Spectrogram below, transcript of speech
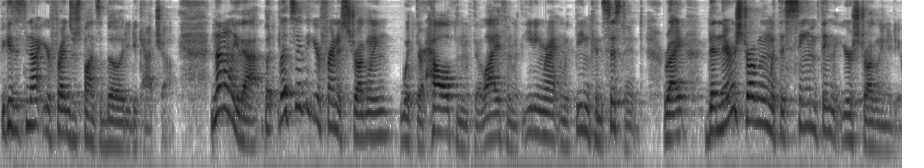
because it's not your friend's responsibility to catch up. Not only that, but let's say that your friend is struggling with their health and with their life and with eating right and with being consistent, right? Then they're struggling with the same thing that you're struggling to do.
